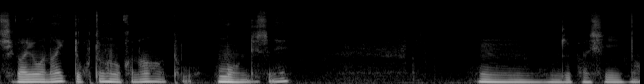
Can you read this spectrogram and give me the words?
違いはないってことなのかなと思うんですね。うん難しいな。っ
